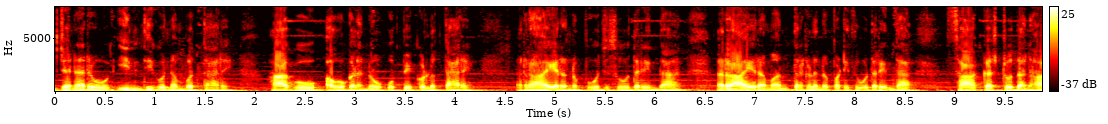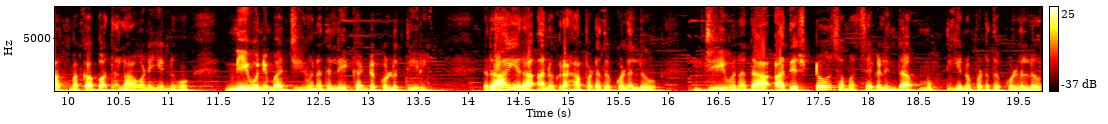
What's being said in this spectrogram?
ಜನರು ಇಂದಿಗೂ ನಂಬುತ್ತಾರೆ ಹಾಗೂ ಅವುಗಳನ್ನು ಒಪ್ಪಿಕೊಳ್ಳುತ್ತಾರೆ. ರಾಯರನ್ನು ಪೂಜಿಸುವುದರಿಂದ, ರಾಯರ ಮಂತ್ರಗಳನ್ನು ಪಠಿಸುವುದರಿಂದ ಸಾಕಷ್ಟು ಧನಾತ್ಮಕ ಬದಲಾವಣೆಯನ್ನು ನೀವು ನಿಮ್ಮ ಜೀವನದಲ್ಲಿ ಕಂಡುಕೊಳ್ಳುತ್ತೀರಿ. ರಾಯರ ಅನುಗ್ರಹ ಪಡೆದುಕೊಳ್ಳಲು, ಜೀವನದ ಅದೆಷ್ಟೋ ಸಮಸ್ಯೆಗಳಿಂದ ಮುಕ್ತಿಯನ್ನು ಪಡೆದುಕೊಳ್ಳಲು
